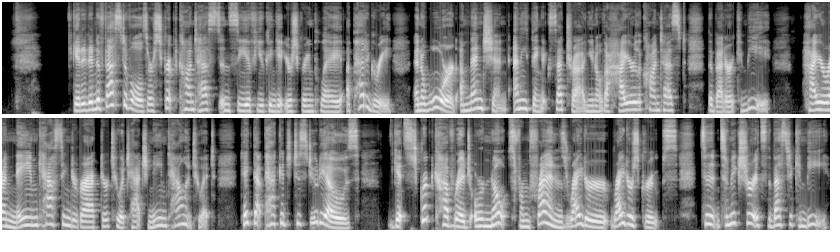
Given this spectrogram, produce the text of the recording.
Get it into festivals or script contests and see if you can get your screenplay a pedigree, an award, a mention, anything, etc. You know, the higher the contest, the better it can be. Hire a name casting director to attach name talent to it. Take that package to studios. Get script coverage or notes from friends, writer, writers groups to, to make sure it's the best it can be.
